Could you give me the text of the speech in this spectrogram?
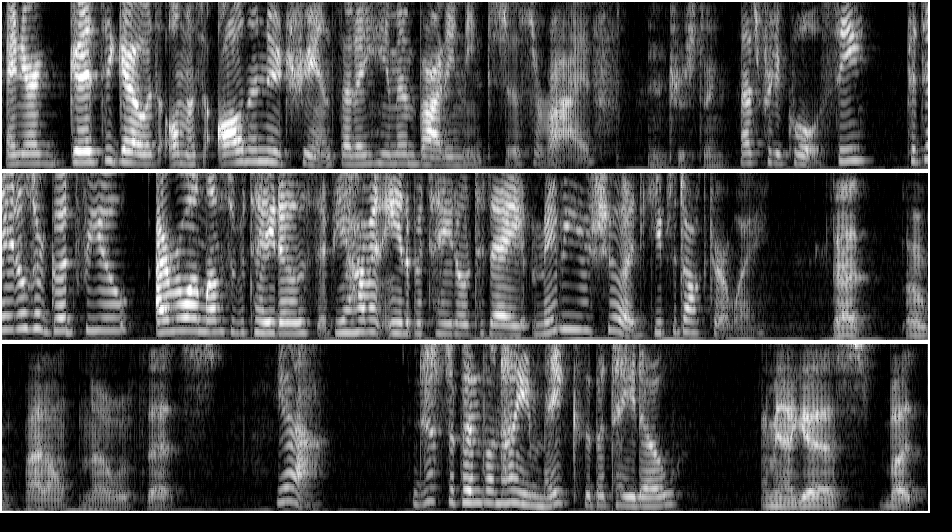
and you're good to go with almost all the nutrients that a human body needs to survive. interesting. That's pretty cool. See? Potatoes are good for you. Everyone loves potatoes. If you haven't eaten a potato today, maybe you should. Keep the doctor away. That oh, I don't know if that's. Yeah. It just depends on how you make the potato. I mean, I guess, but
